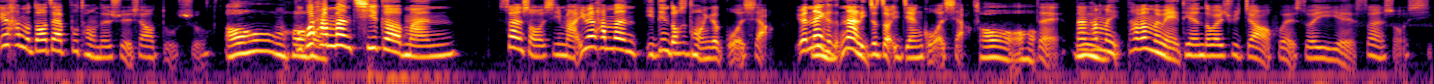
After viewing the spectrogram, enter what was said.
因为他们都在不同的学校读书，哦，不过他们七个蛮算熟悉嘛，因为他们一定都是同一个国小，因为那个、那里就只有一间国小。哦哦，对，但他们、他们每天都会去教会，所以也算熟悉。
